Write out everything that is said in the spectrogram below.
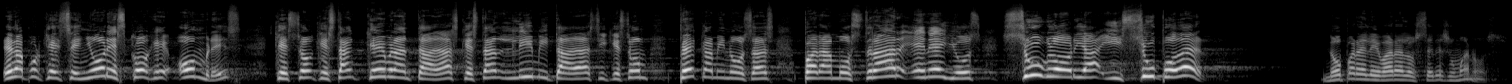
Era porque el Señor escoge hombres que, son, que están quebrantadas, que están limitadas y que son pecaminosas para mostrar en ellos su gloria y su poder, no para elevar a los seres humanos.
